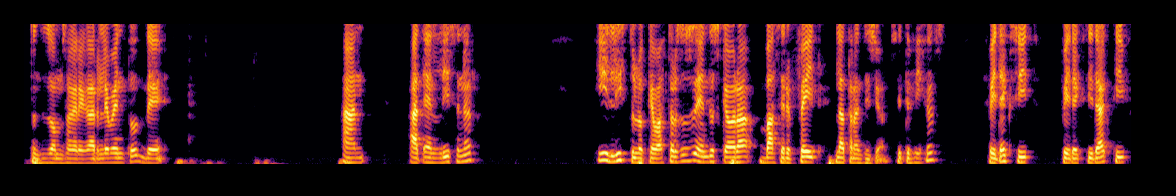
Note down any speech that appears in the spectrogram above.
Entonces vamos a agregar el evento de add end listener. Y listo, lo que va a estar sucediendo es que ahora va a ser fade la transición. Si te fijas, fade exit, fade exit active.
